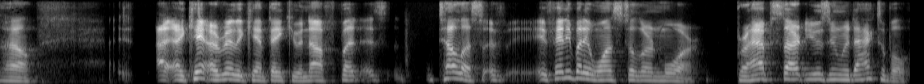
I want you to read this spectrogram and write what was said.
Well, I, I can't, I really can't thank you enough. But uh, tell us if, if anybody wants to learn more, perhaps start using Redactable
